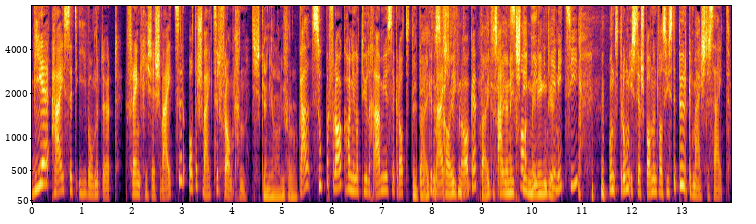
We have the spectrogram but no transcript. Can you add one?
Wie heissen die Einwohner dort? Fränkische Schweizer oder Schweizer Franken? Das ist eine geniale Frage. Gell? Super Frage, habe ich natürlich auch müssen, gerade den Bürgermeister beides fragen. Beides, beides kann ja nicht stimmen. Kann irgendwie nicht sein. Und darum ist es ja spannend, was uns der Bürgermeister sagt.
